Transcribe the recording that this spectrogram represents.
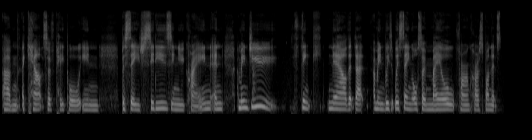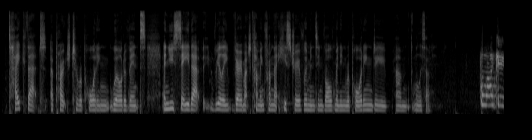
Um, accounts of people in besieged cities in Ukraine. And I mean, do you think now that that, I mean, we, are seeing also male foreign correspondents take that approach to reporting world events, and you see that really very much coming from that history of women's involvement in reporting. Do you, um, Melissa? Well, I do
